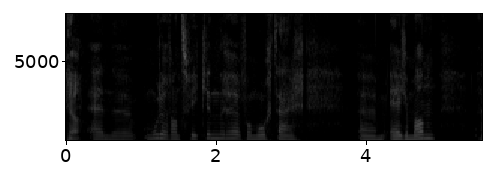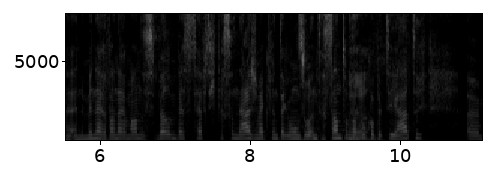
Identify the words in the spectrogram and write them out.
Ja. En eh, moeder van twee kinderen, vermoordt haar ehm, eigen man. En de minnaar van haar man is wel een best heftig personage, maar ik vind dat gewoon zo interessant, omdat Ja. ook op het theater... ehm,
